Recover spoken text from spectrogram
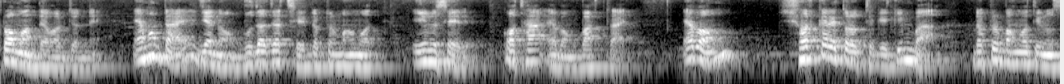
প্রমাণ দেওয়ার জন্যে। এমনটাই যেন বোঝা যাচ্ছে ডক্টর মোহাম্মদ ইউনুসের কথা এবং বার্তায়। এবং সরকারের তরফ থেকে কিংবা ডক্টর মোহাম্মদ ইউনুস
